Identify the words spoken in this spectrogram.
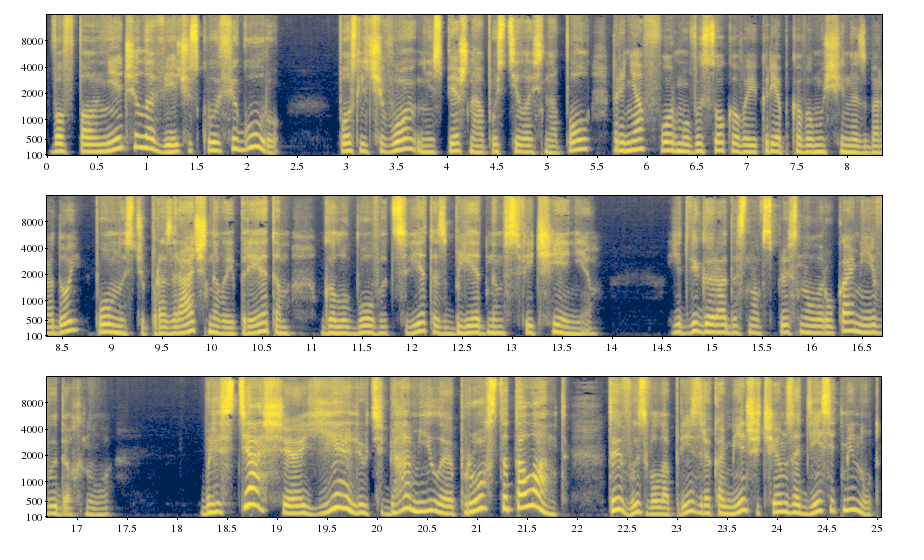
во вполне человеческую фигуру после чего неспешно опустилась на пол, приняв форму высокого и крепкого мужчины с бородой, полностью прозрачного и при этом голубого цвета с бледным свечением. Едвига радостно всплеснула руками и выдохнула. «Блестящая! Ель, у тебя, милая, просто талант! Ты вызвала призрака меньше, чем за десять минут.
